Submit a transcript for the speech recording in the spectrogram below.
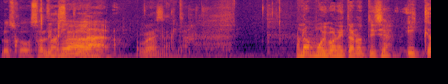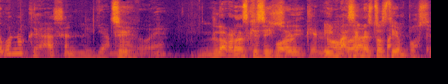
los Juegos Olímpicos. claro. Realmente. Una muy bonita noticia. Y qué bueno que hacen el llamado, Sí. ¿eh? La verdad es que sí. Y más en estos pa- tiempos.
